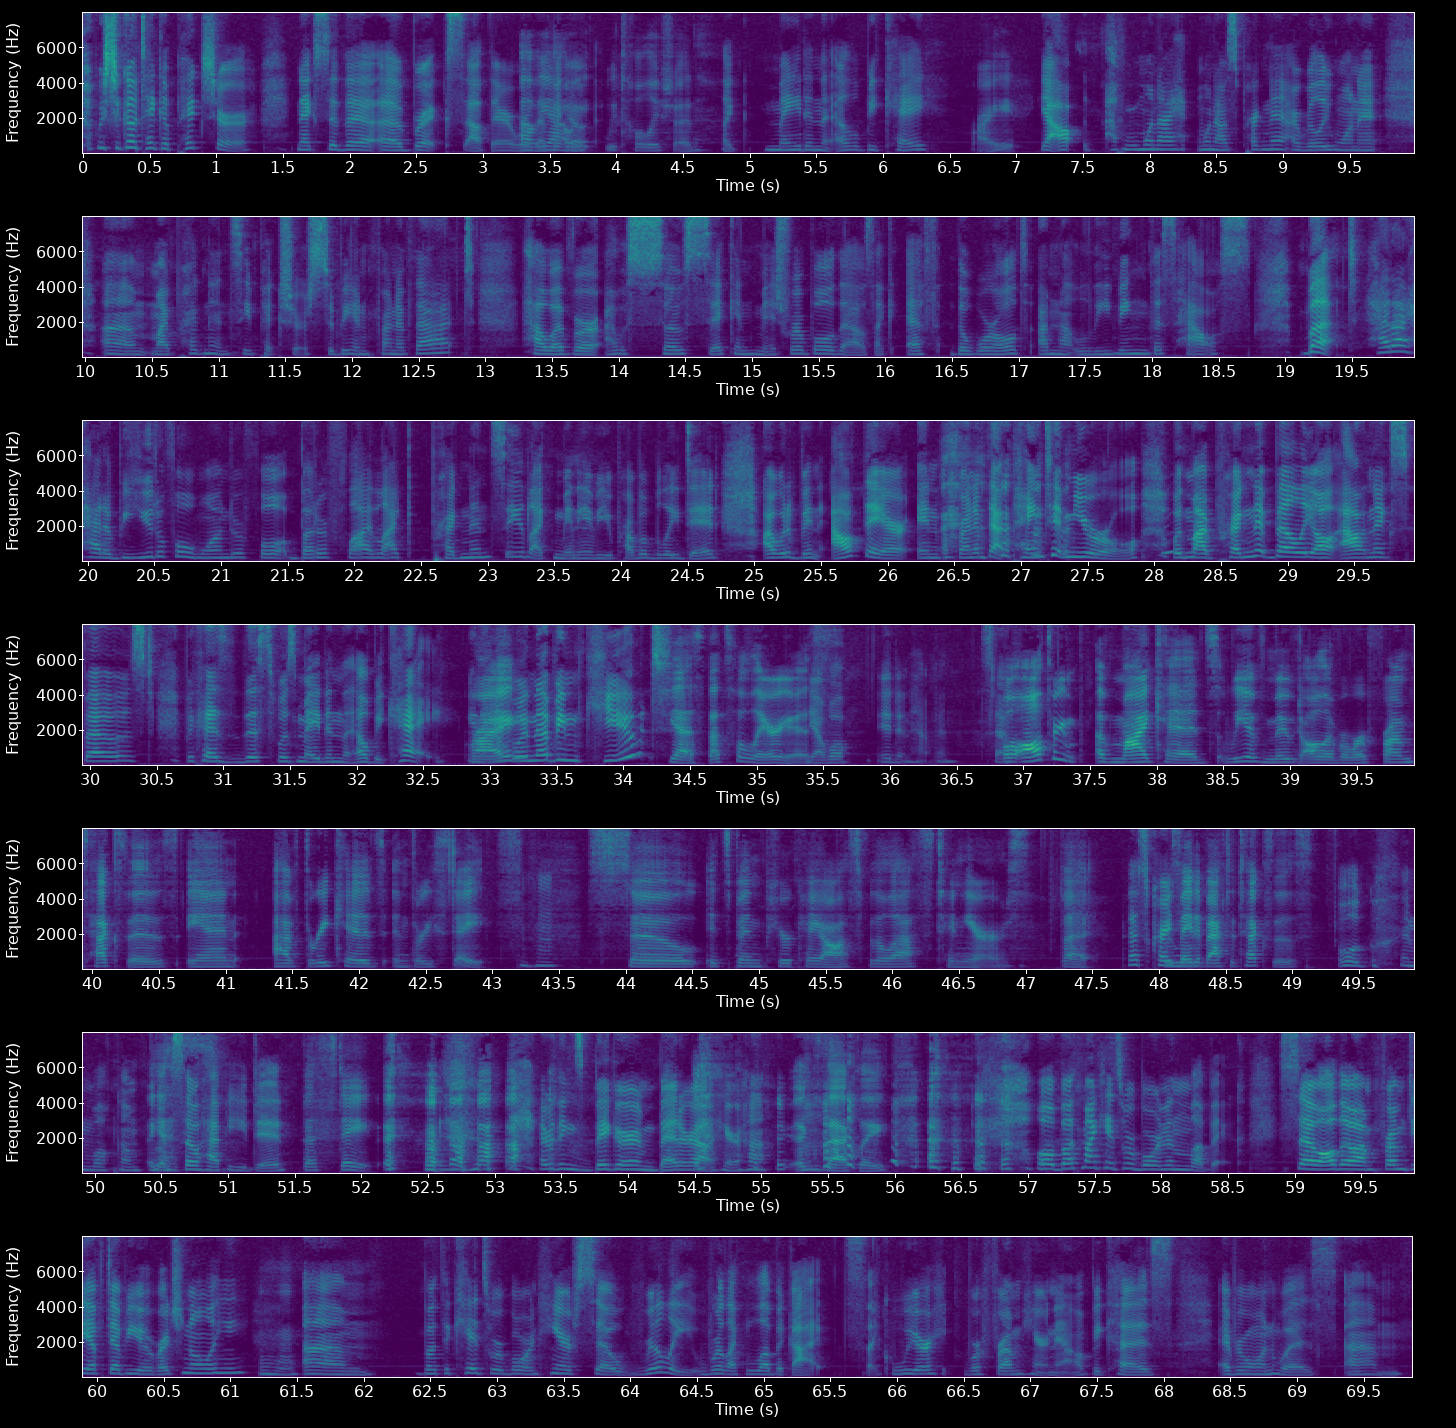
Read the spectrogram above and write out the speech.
we should go take a picture next to the uh, bricks out there where oh, yeah, we, we totally should. like made in the LBK. Right? Yeah, I, when I when I was pregnant, I really wanted um, my pregnancy pictures to be in front of that. However, I was so sick and miserable that I was like, "F the world! I'm not leaving this house." But had I had a beautiful, wonderful butterfly-like pregnancy, like many of you probably did, I would have been out there in front of that painted mural with my pregnant belly all out and exposed because this was made in the LBK. you know? Right. Wouldn't that been cute? Yes, that's hilarious. Yeah. Well, it didn't happen. So. Well, all three of my kids, we have moved all over. We're from Texas, and I have three kids in three states. Mhm. So it's been pure chaos for the last 10 years. But That's crazy. we made it back to Texas. Well, and welcome. I'm so happy you did. Best state. Everything's bigger and better out here, huh? exactly. well, both my kids were born in Lubbock. So, although I'm from DFW originally, Mhm. um, both the kids were born here. So, really, we're like Lubbockites. Like we're we're from here now because everyone was um,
